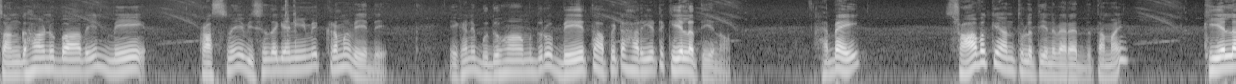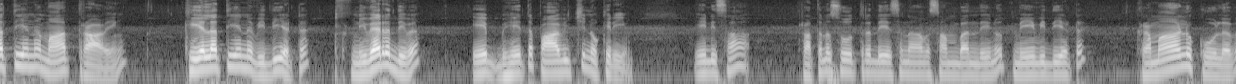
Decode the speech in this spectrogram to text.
සංඝානුභාවයෙන් මේ ප්‍රශ්නේ විසඳ ගැනීමේ ක්‍රමවේදය. ඒ කියන්නේ බුදුහාමුදුරුවෝ බේත අපිට හරියට කියලා තියෙනවා. හැබැයි ශ්‍රාවකයන් තුල තියෙන වැරැද්ද තමයි කියලා තියෙන මාත්‍රාවෙන් කියලා තියෙන විදියට නිවැරදිව ඒ බෙහෙත පාවිච්චි නොකිරීම. ඒ නිසා රතන සූත්‍ර දේශනාව සම්බන්ධයෙන්ුත් මේ විදියට ක්‍රමානුකූලව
